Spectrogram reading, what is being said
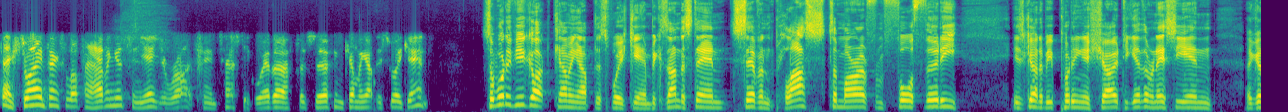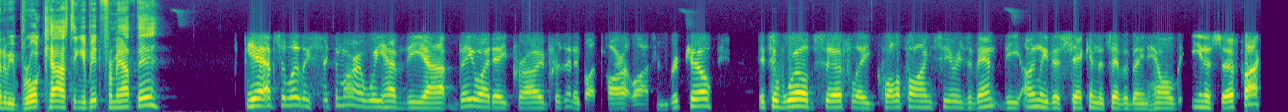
Thanks, Dwayne. Thanks a lot for having us. And yeah, you're right. Fantastic weather for surfing coming up this weekend. So, what have you got coming up this weekend? Because I understand Seven Plus tomorrow from 4:30 is going to be putting a show together, and SEN are going to be broadcasting a bit from out there. Yeah, absolutely. So tomorrow we have the uh, BYD Pro presented by Pirate Life and Rip Curl. It's a World Surf League qualifying series event, the only the second that's ever been held in a surf park.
